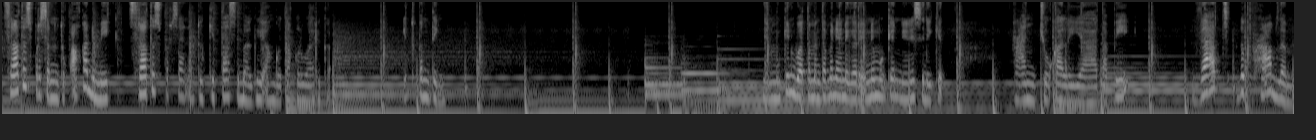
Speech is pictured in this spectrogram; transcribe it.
100% untuk akademik 100% untuk kita sebagai anggota keluarga. Itu penting. Dan mungkin buat teman-teman yang dengar ini mungkin ini sedikit rancu kali ya tapi that's the problem.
